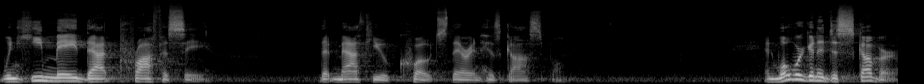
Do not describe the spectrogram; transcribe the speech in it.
when he made that prophecy that Matthew quotes there in his gospel. And what we're going to discover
